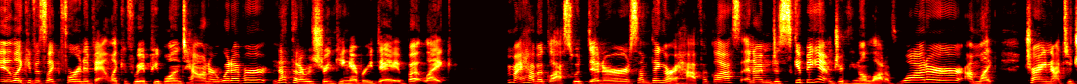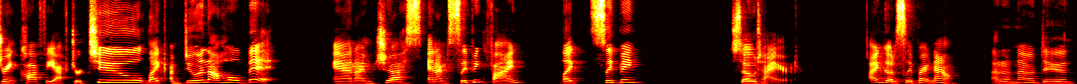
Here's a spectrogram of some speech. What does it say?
it, like if it's like for an event, like if we have people in town or whatever. Not that I was drinking every day, but like might have a glass with dinner or something or a half a glass and I'm just skipping it. I'm drinking a lot of water. I'm like trying not to drink coffee after two. Like I'm doing that whole bit. And I'm just, and I'm sleeping fine. Like sleeping so tired. I'd go to sleep right now. I don't know, dude.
